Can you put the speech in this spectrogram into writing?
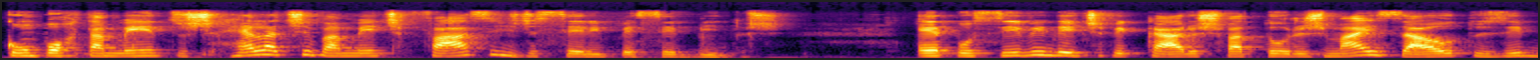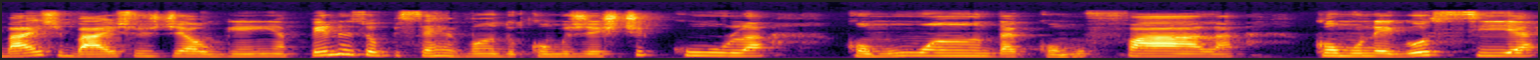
comportamentos relativamente fáceis de serem percebidos. É possível identificar os fatores mais altos e mais baixos de alguém apenas observando como gesticula, como anda, como fala, como negocia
